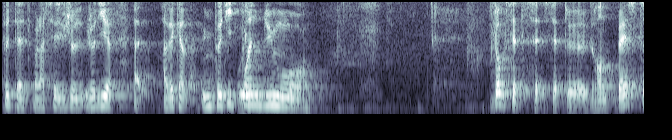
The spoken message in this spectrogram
peut-être. Voilà, c'est, je, je, dis euh, avec une petite pointe d'humour. Donc cette, cette, euh, grande peste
